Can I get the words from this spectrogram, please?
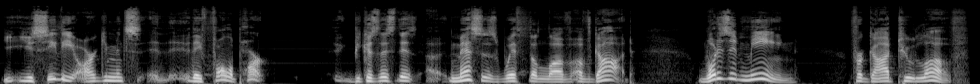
You, you see the arguments; they fall apart because this this uh, messes with the love of God. What does it mean for God to love?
